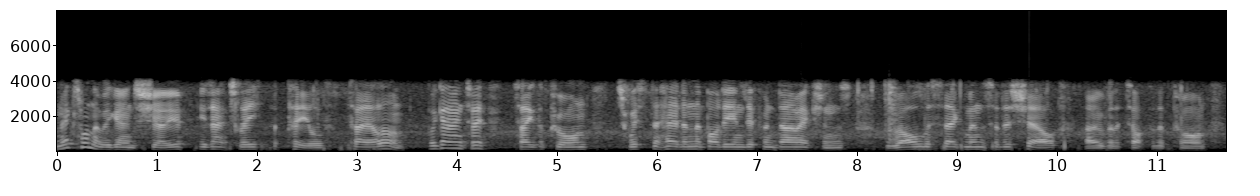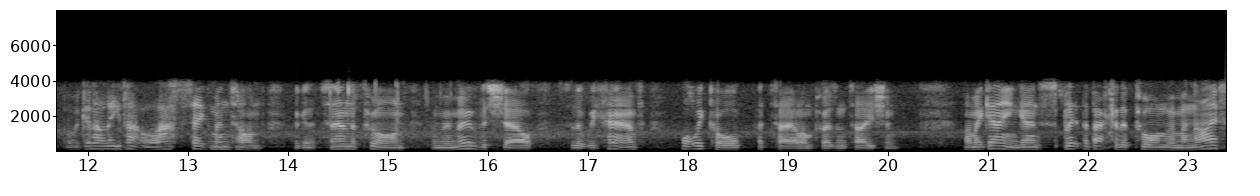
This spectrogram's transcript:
Next one that we're going to show you is actually a peeled tail on. We're going to take the prawn, twist the head and the body in different directions, roll the segments of the shell over the top of the prawn. But we're going to leave that last segment on. We're going to turn the prawn and remove the shell so that we have what we call a tail on presentation. I'm again going to split the back of the prawn with my knife,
